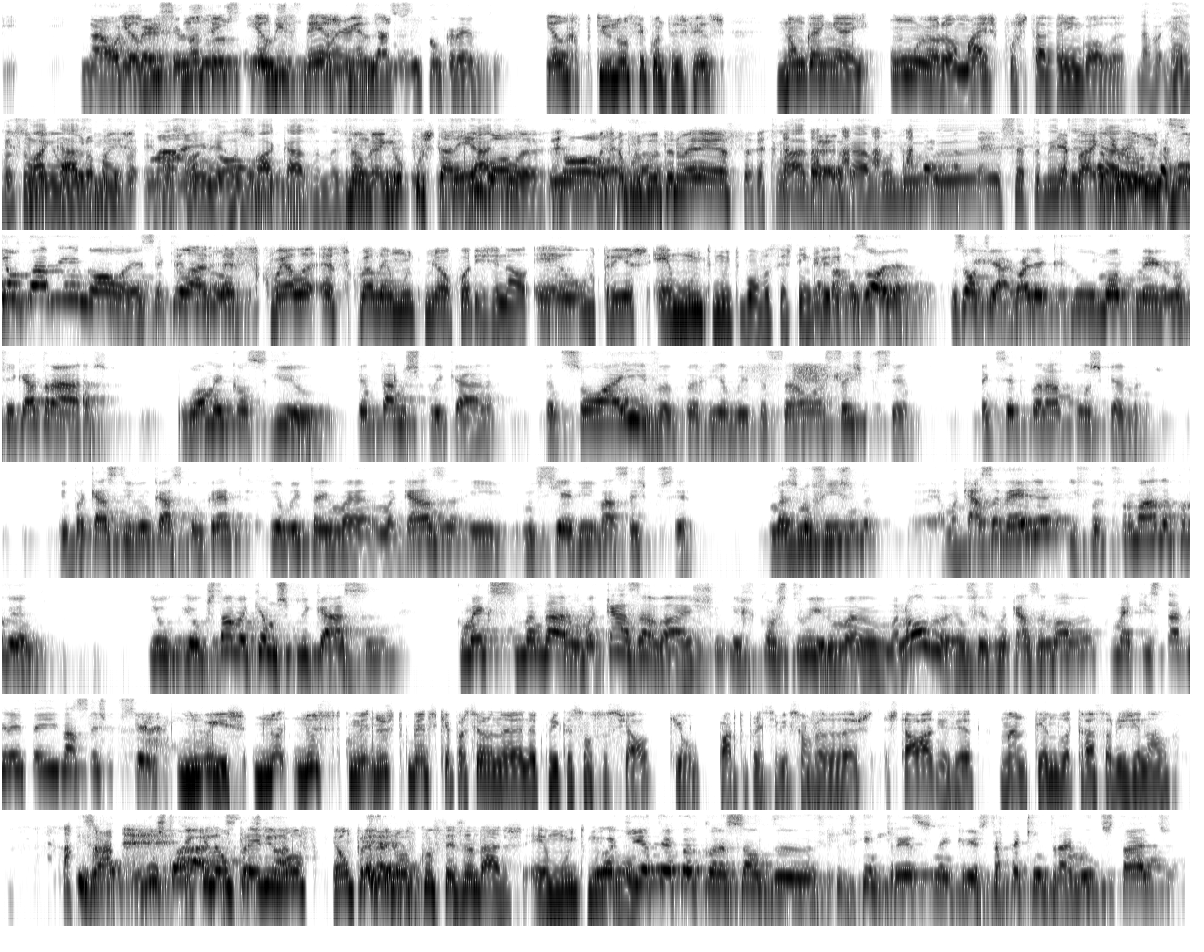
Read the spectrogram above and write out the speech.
Não, ele disse, não sei, ele disse 10 é vezes. Em concreto ele repetiu não sei quantas vezes, não ganhei um euro a mais por estar em Angola. Não, não disse não ganhei um euro a mais. Em relação, em relação à casa, mas... Não ganhou por estar em Angola. Não, a pergunta não era essa. Claro, mas pagavam-lhe uh, certamente é, pá, as é muito bom. ele estava em Angola. Esse é é claro, a sequela, a sequela é muito melhor que o original. É, o 3 é muito, muito bom. Vocês têm que é, ver pá, Mas olha, mas ó, Tiago, olha que o Montenegro não fica atrás. O homem conseguiu tentar-nos explicar, portanto, só há IVA para reabilitação a 6% tem que ser declarado pelas câmaras. Eu, por acaso, tive um caso concreto que reabilitei uma, uma casa e beneficiei de IVA a 6%. Mas não fiz, é uma casa velha e foi reformada por dentro. Eu, eu gostava que ele me explicasse como é que se mandar uma casa abaixo e reconstruir uma, uma nova, ele fez uma casa nova, como é que isso dá direito a IVA a 6%? Luís, no, nos, documentos, nos, documentos, que apareceram na, na, comunicação social, que eu parto do princípio que são verdadeiros, está lá a dizer mantendo a traça original. Exato, está, Aquilo é um prédio está. novo, é um prédio novo com seis andares, é muito, muito Eu aqui bom. até para declaração de, de interesses, nem queria estar aqui a entrar em muitos detalhes,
